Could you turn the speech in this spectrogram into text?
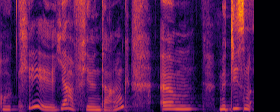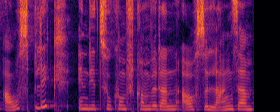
Okay, ja, vielen Dank. Ähm, mit diesem Ausblick in die Zukunft kommen wir dann auch so langsam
